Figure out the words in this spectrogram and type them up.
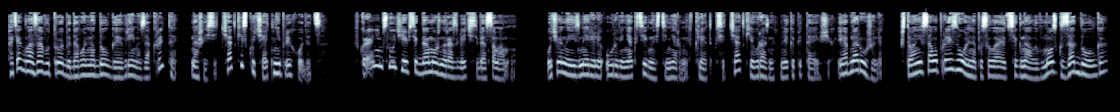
Хотя глаза в утробе довольно долгое время закрыты, нашей сетчатке скучать не приходится. В крайнем случае всегда можно развлечь себя самому. Ученые измерили уровень активности нервных клеток сетчатки у разных млекопитающих и обнаружили, что они самопроизвольно посылают сигналы в мозг задолго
